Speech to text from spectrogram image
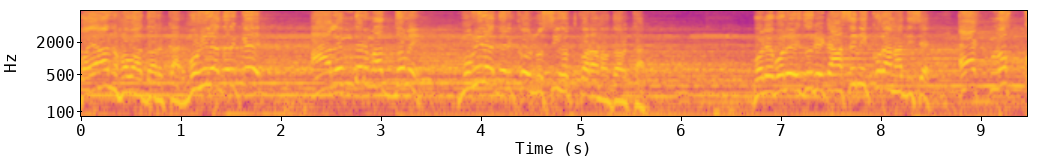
বয়ান হওয়া দরকার। মহিলাদেরকে মাধ্যমে মহিলাদেরকেও নসিহত করানো দরকার। বলে বলে, হুজুর, এটা আসেনি, কোরআন, হাদিসে। এক লক্ষ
